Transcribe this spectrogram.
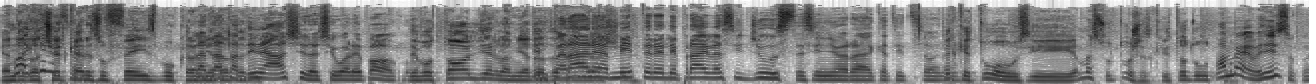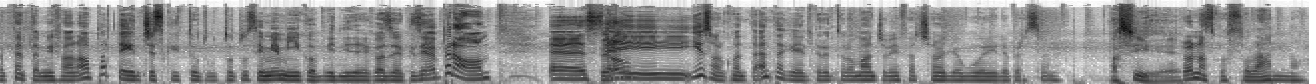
È andato Ma a cercare su Facebook la, La mia data di nascita ci vuole poco. Devo togliere la mia data Imparare di a nascita. mettere le privacy giuste, signora Catizzone. Perché tu usi. A me sul tuo c'è scritto tutto. Vabbè, io sono contenta, mi fanno. A parte che c'è scritto tutto, tu sei mio amico, vedi delle cose così. Però, eh, Però? sei. Io sono contenta che il 31 maggio mi facciano gli auguri le persone. Ah sì? Però ho nascosto l'anno.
